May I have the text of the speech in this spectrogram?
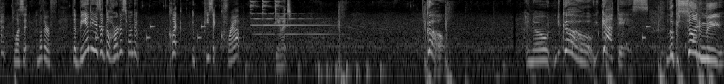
God bless it. Mother of... The band-aid is like the hardest one to... Click, you piece of crap. Damn it. Go! I know. Go! You got this! Look, son to me!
